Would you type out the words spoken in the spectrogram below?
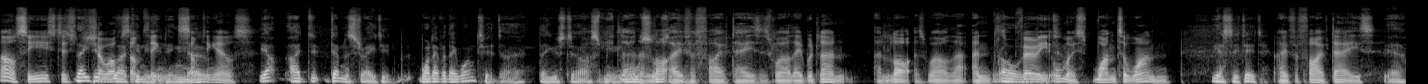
Oh, so you used to They show off in the something, no. something else. Yeah, I d- demonstrated whatever they wanted. Uh, they used to ask me. You'd learn a lot over five days as well. They would learn a lot as well. That and Oh, very almost one to one Yes, they did. over five days. Yeah,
